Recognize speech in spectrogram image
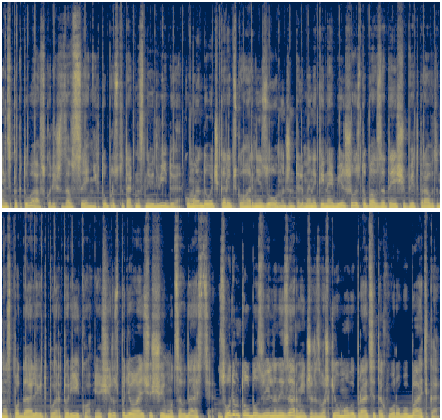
інспектував, скоріше за все, ніхто просто так нас не відвідує. Командувач Карибського гарнізону, джентльмен, який найбільше виступав за те, щоб відправити нас подалі від Пуерто-Ріко. Я щиро сподіваюся, що йому це вдасться. Згодом Тул був звільнений з армії через важкі умови праці та хворобу батька.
